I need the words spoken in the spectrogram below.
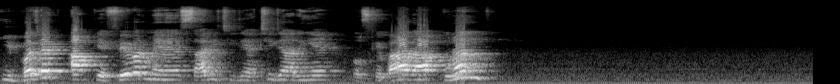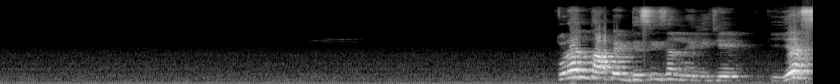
कि बजट आपके फेवर में है, सारी चीज़ें अच्छी जा रही हैं तो उसके बाद आप तुरंत तुरंत आप एक डिसीज़न ले लीजिए कि यस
